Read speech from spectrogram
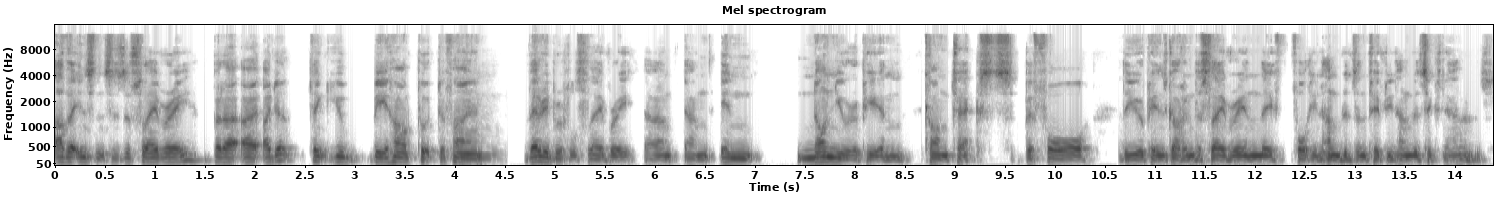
other instances of slavery, but I, I don't think you'd be hard put to find very brutal slavery um, um, in non-European contexts before the Europeans got into slavery in the 1400s and 1500s, 1600s.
